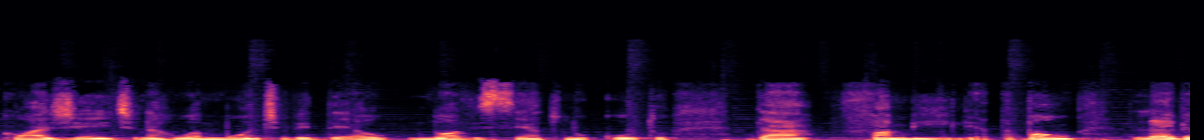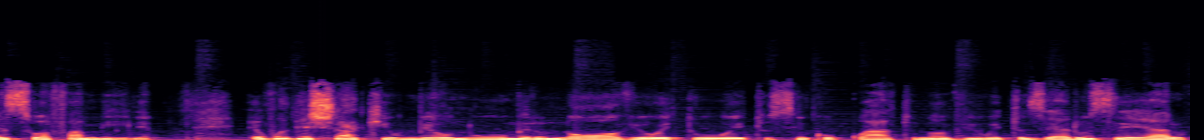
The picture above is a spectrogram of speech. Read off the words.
com a gente na rua Montevidéu 900, no culto da família, tá bom? Leve a sua família. Eu vou deixar aqui o meu número 988549800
